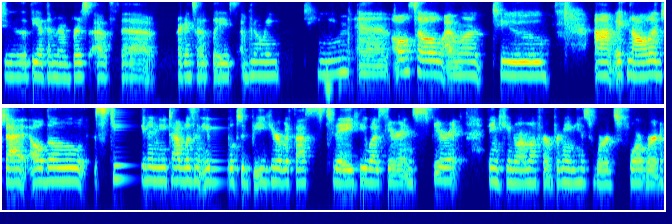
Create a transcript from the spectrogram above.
to the other members of the Reconciled Ways of Knowing team. And also, I want to um, acknowledge that although Steven Nitah wasn't able to be here with us today, he was here in spirit. Thank you, Norma, for bringing his words forward.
